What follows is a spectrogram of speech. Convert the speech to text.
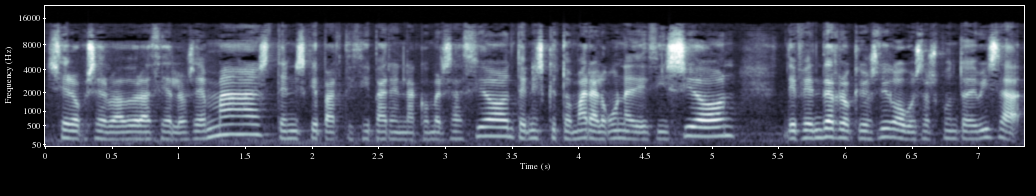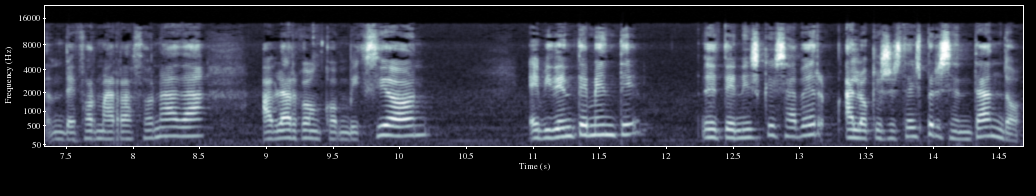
Ser observador hacia los demás, tenéis que participar en la conversación, tenéis que tomar alguna decisión, defender lo que os digo vuestros puntos de vista de forma razonada, hablar con convicción. Evidentemente, tenéis que saber a lo que os estáis presentando.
